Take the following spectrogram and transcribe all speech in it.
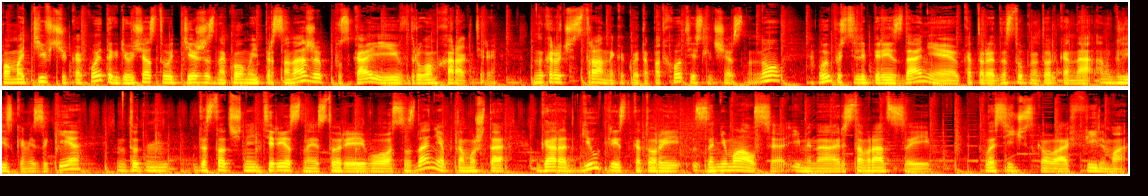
По мотивчик какой-то, где участвуют те же знакомые персонажи, пускай и в другом характере. Ну, короче, странный какой-то подход, если честно. Ну, выпустили переиздание, которое доступно только на английском языке. Ну, тут достаточно интересная история его создания, потому что Гаррет Гилкрист, который занимался именно реставрацией классического фильма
